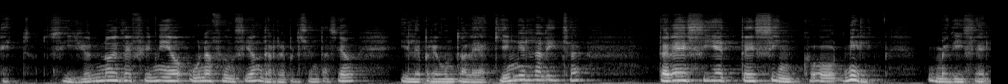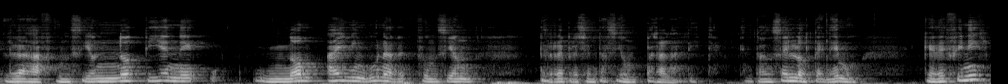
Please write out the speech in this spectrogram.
esto. Si yo no he definido una función de representación y le pregunto a Lea, ¿quién es la lista? 375000 me dice, la función no tiene, no hay ninguna función de representación para las listas. Entonces lo tenemos que definir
